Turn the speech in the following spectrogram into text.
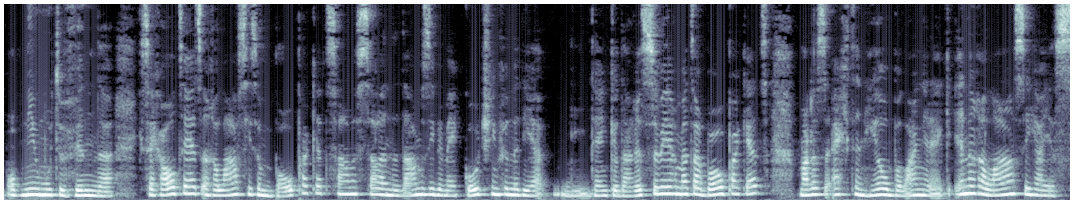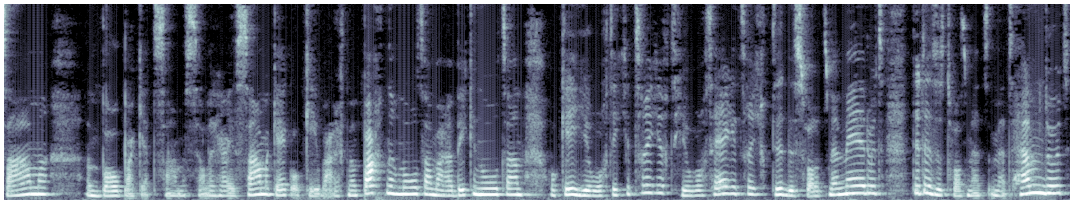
opnieuw moeten vinden. Ik zeg altijd, een relatie is een bouwpakket samenstellen. En de dames die bij mij coaching vinden, die, die denken, daar is ze weer met haar bouwpakket. Maar dat is echt een heel belangrijk. In een relatie ga je samen een bouwpakket samenstellen. Ga je samen kijken, oké, waar heeft mijn partner nood aan, waar heb ik nood aan? Oké, hier word ik getriggerd, hier wordt hij getriggerd, dit is wat het met mij doet, dit is het wat met, met hem doet.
